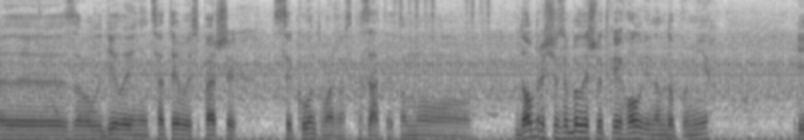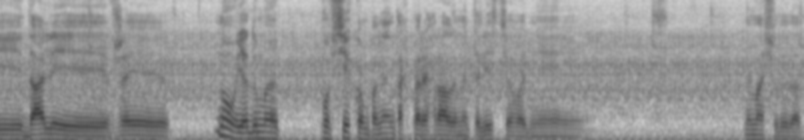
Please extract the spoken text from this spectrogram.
Е, Заволоділи ініціативою з перших секунд, можна сказати. Тому добре, що забили швидкий гол, він нам допоміг. І далі вже, ну, я думаю, по всіх компонентах переграли металіст сьогодні. Нема що додати.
